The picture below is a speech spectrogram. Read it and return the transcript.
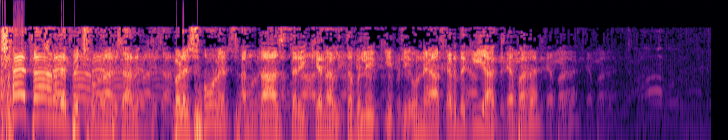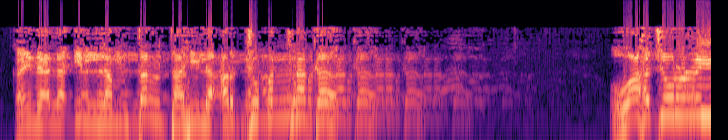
شیطان دے پیچھے نہ چل۔ بڑے سونے انداز طریقے نال تبلیغ کی تھی انہیں آخر تے کی آکھیا پتہ کہیں اللہ علم تنتہی لارجمنک وحجرنی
